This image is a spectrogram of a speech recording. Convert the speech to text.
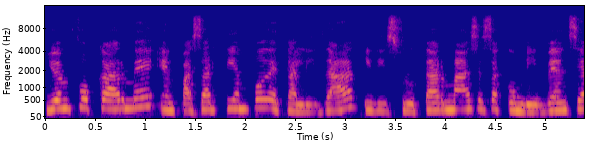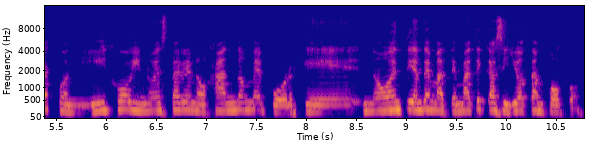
yo enfocarme en pasar tiempo de calidad y disfrutar más esa convivencia con mi hijo y no estar enojándome porque no entiende matemáticas y yo tampoco.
